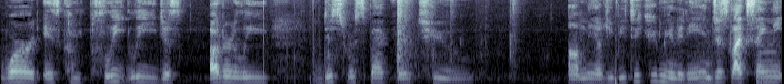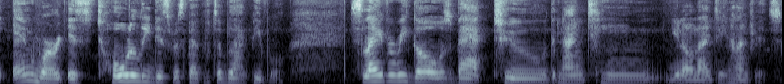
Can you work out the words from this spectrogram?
word is completely just utterly disrespectful to um the LGBT community and just like saying the N word is totally disrespectful to black people. Slavery goes back to the 19, you know, 1900s.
